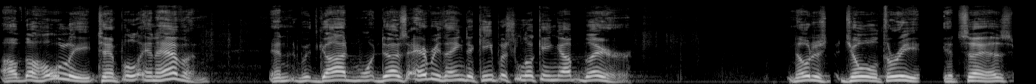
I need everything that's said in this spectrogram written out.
of the holy temple in heaven. And God does everything to keep us looking up there. Notice Joel 3, it says,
